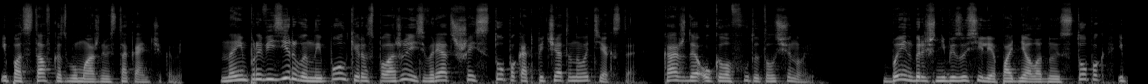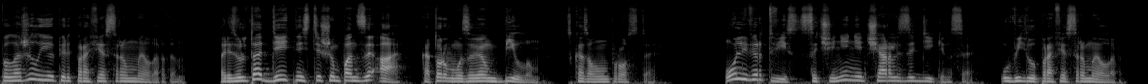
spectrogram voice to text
и подставка с бумажными стаканчиками. На импровизированной полке расположились в ряд шесть стопок отпечатанного текста, каждая около фута толщиной. Бейнбридж не без усилия поднял одну из стопок и положил ее перед профессором Меллардом. «Результат деятельности шимпанзе А, которого мы зовем Биллом», — сказал он просто. Оливер Твист, сочинение Чарльза Диккенса, увидел профессор Меллард.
